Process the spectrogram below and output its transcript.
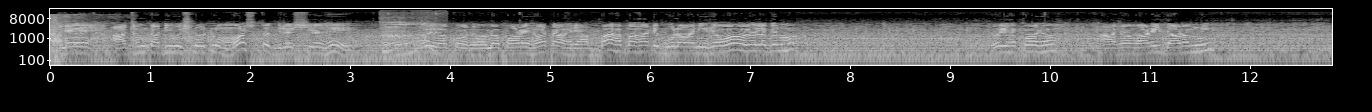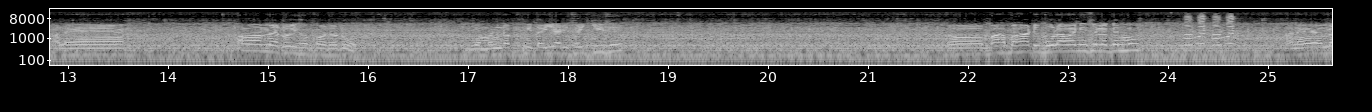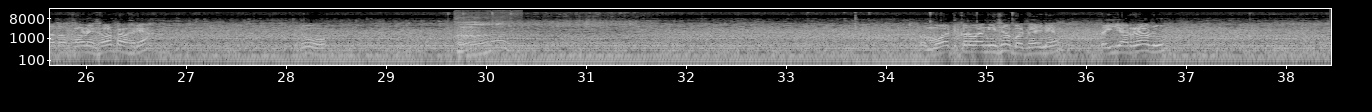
અને આથમતા દિવસનો એટલો મસ્ત દ્રશ્ય છે. જોઈ શકો છો, અમે પાણી હાંટા હર્યા. બાહ બહાટી બોલાવવાની છે હો, હવે લગ્નમાં. જોઈ શકો છો, આ છે વાડી દાડમની. અને અમે જોઈ શકો છો તું અહીંયા મંડપની તૈયારી થઈ ગઈ છે. તો બાહ બહાટી બોલાવવાની છે લગ્નમાં. અને અમે તો પાણી હાટા હર્યા. તો મોજ કરવાની છે બધાને તૈયાર રહેતું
